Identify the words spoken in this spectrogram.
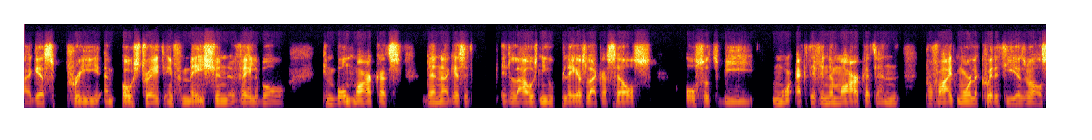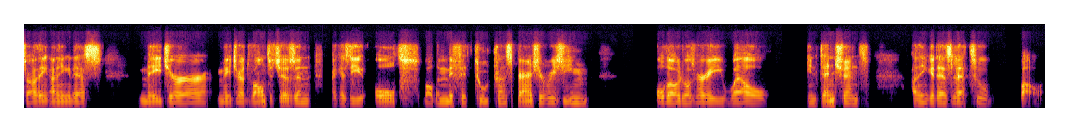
I guess pre and post trade information available in bond markets, then I guess it it allows new players like ourselves also to be more active in the market and provide more liquidity as well. So I think I think it has major major advantages. And I guess the old well the MiFID II transparency regime, although it was very well intentioned, I think it has led to well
